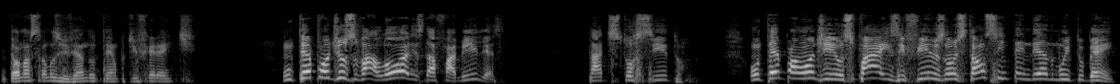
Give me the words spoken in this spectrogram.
Então nós estamos vivendo um tempo diferente. Um tempo onde os valores da família está distorcido. Um tempo onde os pais e filhos não estão se entendendo muito bem.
